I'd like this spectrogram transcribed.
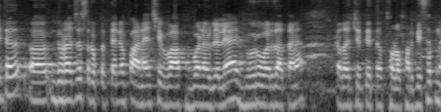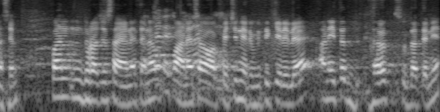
इथं धुराच्या स्वरूपात त्यानं पाण्याची वाफ बनवलेली आहे. धूर वर जाताना कदाचित तिथं थोडंफार दिसत नसेल पण धुराच्या साहाय्याने त्यानं पाण्याच्या वाफेची निर्मिती केलेली आहे आणि इथं ढग सुद्धा त्यांनी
